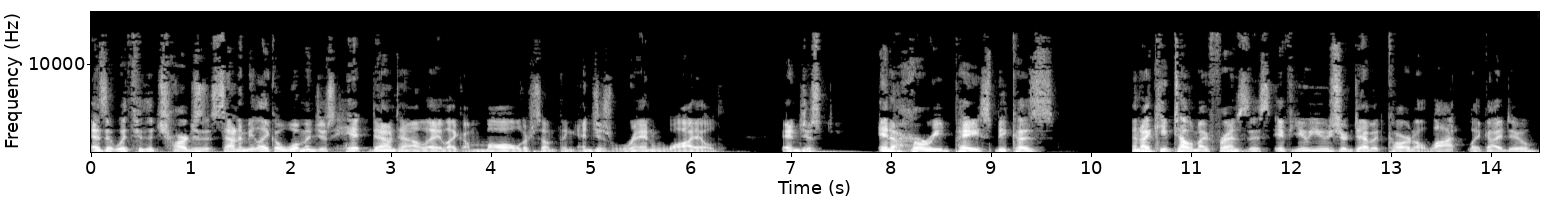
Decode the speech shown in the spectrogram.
as it went through the charges, it sounded to me like a woman just hit downtown LA like a mall or something and just ran wild and just in a hurried pace because, and I keep telling my friends this, if you use your debit card a lot like I do,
